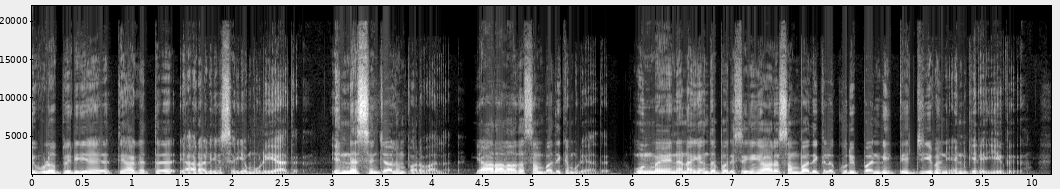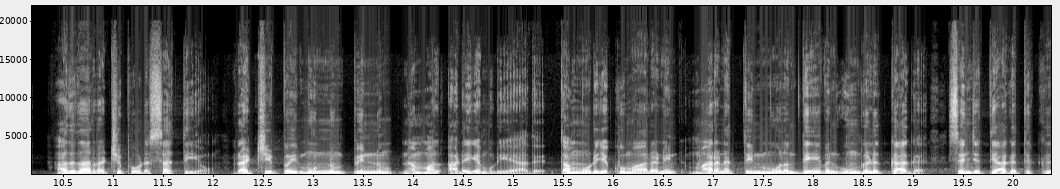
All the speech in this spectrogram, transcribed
இவ்வளோ பெரிய தியாகத்தை யாராலையும் செய்ய முடியாது. என்ன செஞ்சாலும் பரவாயில்ல. யாராலும் அதை சம்பாதிக்க முடியாது. உண்மை என்னென்னா எந்த பரிசையும் யாரும் சம்பாதிக்கல. குறிப்பாக நித்திய ஜீவன் என்கிற ஈவு. அதுதான் ரட்சிப்போட சத்தியம். ரட்சிப்பை முன்னும் பின்னும் நம்மால் அடைய முடியாது. தம்முடைய குமாரனின் மரணத்தின் மூலம் தேவன் உங்களுக்காக செஞ்ச தியாகத்திற்கு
